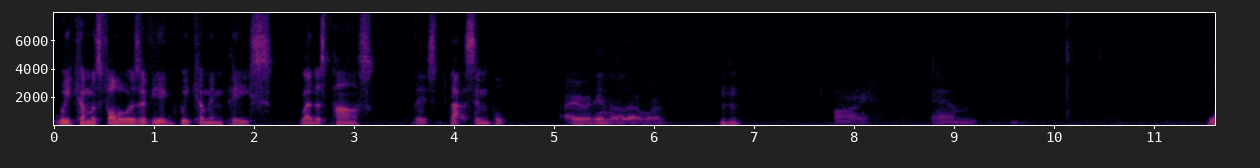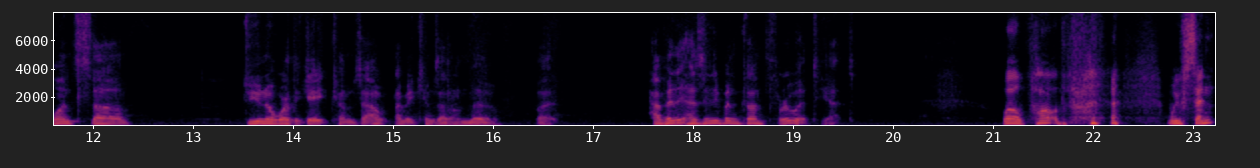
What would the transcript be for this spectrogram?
we come as followers of Yig, we come in peace. Let us pass. It's that simple. I already know that one. All right. Um, Once, uh, do you know where the gate comes out? I mean, it comes out on Mu, but have any has anybody gone through it yet? Well, part of the we've sent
